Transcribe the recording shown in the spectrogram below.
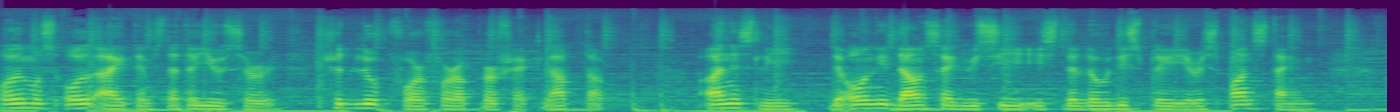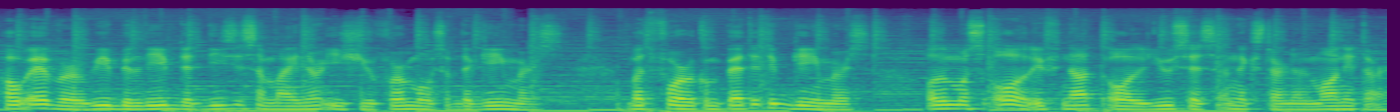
almost all items that a user should look for for a perfect laptop. Honestly, the only downside we see is the low display response time. However, we believe that this is a minor issue for most of the gamers. But for competitive gamers, almost all if not all uses an external monitor.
